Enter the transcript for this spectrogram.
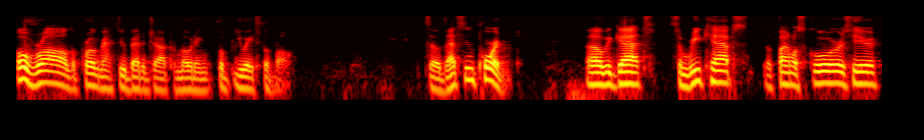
overall, the program has to do a better job promoting UH football. So that's important. Uh, we got some recaps, the final scores here.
